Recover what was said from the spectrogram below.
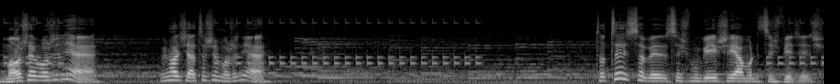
Może, może nie. Wychodzi na to, że może nie. To ty sobie coś mówiłeś, że ja mogę coś wiedzieć.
